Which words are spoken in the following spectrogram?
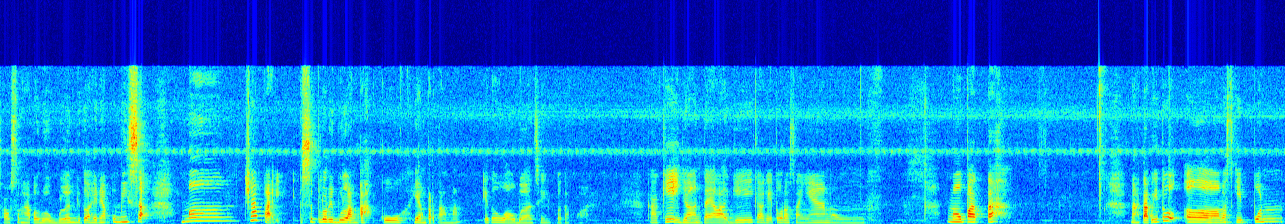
satu setengah atau dua bulan gitu akhirnya aku bisa mencapai 10.000 langkahku yang pertama. Itu wow banget sih buat aku. Kaki jangan ditanya lagi kaki itu rasanya mau mau patah. Nah tapi itu uh, meskipun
